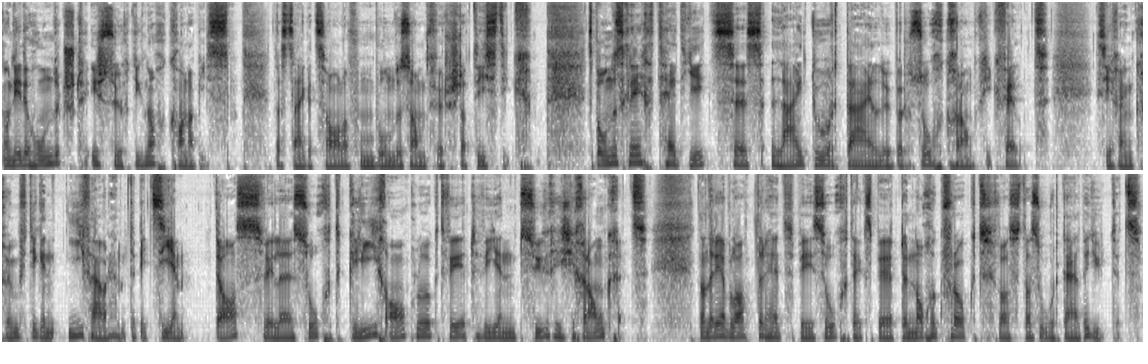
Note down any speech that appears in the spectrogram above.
und jeder 100. ist süchtig nach Cannabis. Das zeigen Zahlen vom Bundesamt für Statistik. Das Bundesgericht hat jetzt ein Leiturteil über Suchtkranke gefällt. Sie können künftig eine IV-Rente beziehen. Das, weil eine Sucht gleich angeschaut wird wie eine psychische Krankheit. Andrea Blatter hat bei Suchtexperten nachgefragt, was das Urteil bedeutet.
